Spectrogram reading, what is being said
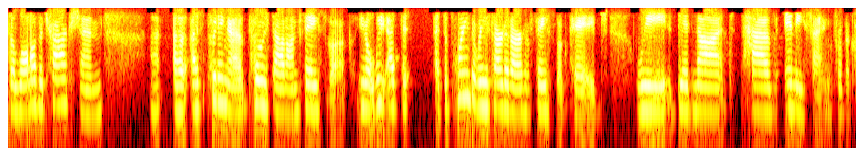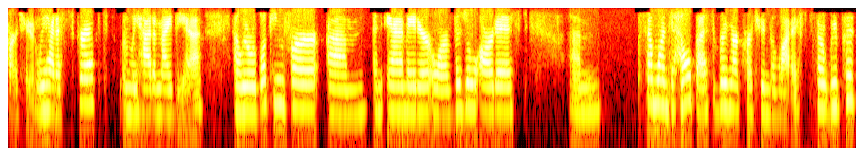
the law of attraction, uh, uh, us putting a post out on Facebook. You know, we at the at the point that we started our Facebook page, we did not have anything for the cartoon. We had a script and we had an idea, and we were looking for um, an animator or a visual artist, um, someone to help us bring our cartoon to life. So we put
